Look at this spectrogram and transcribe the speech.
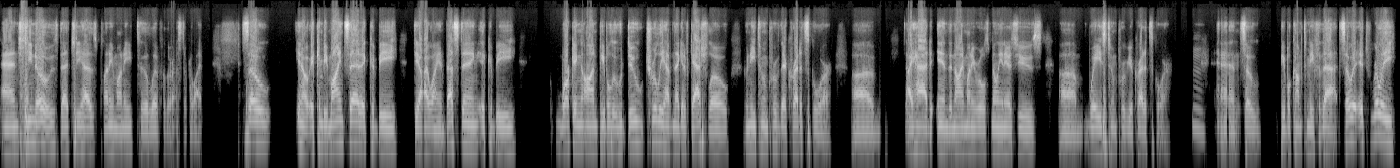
and she knows that she has plenty of money to live for the rest of her life. So, you know, it can be mindset, it could be DIY investing, it could be working on people who do truly have negative cash flow who need to improve their credit score. Uh, I had in the nine money rules millionaires use um, ways to improve your credit score. Hmm. And so people come to me for that. So it's really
